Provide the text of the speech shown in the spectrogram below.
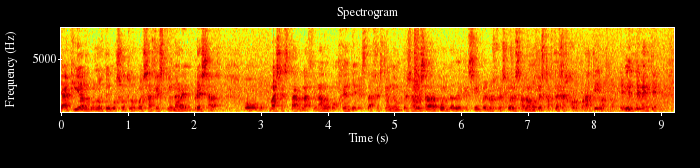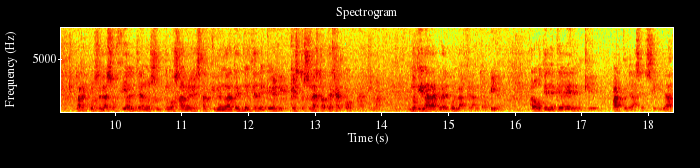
aquí algunos de vosotros vais a gestionar empresas o vais a estar relacionado con gente que está gestionando empresas, vais a dar cuenta de que siempre los gestores hablamos de estrategias corporativas. Evidentemente, la responsabilidad social ya en los últimos años está adquiriendo una tendencia de que, oye, que esto es una estrategia corporativa. No tiene nada que ver con la filantropía. Algo tiene que ver en que parte de la sensibilidad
